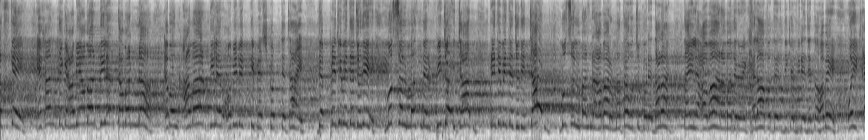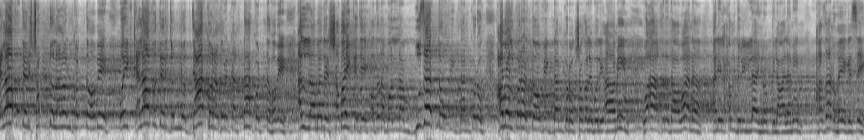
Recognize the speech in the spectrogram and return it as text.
আজকে এখান থেকে আমি আমার দিলের তামান্না এবং আমার দিলের অভিব্যক্তি পেশ করতে চাই যে পৃথিবীতে যদি মুসলমানদের বিজয় চান, পৃথিবীতে যদি চান মুসলমানরা আবার মাথা উঁচু করে দাঁড়ান তাইলে আবার আমাদের ওই খেলাফতের দিকে ফিরে যেতে হবে। ওই খেলাফতের স্বপ্ন লালন করতে হবে। ওই খেলাফতের জন্য যা করা দরকার তা করতে হবে। আল্লাহ আমাদের সবাইকে যে কথাটা বললাম, বুঝার তৌফিক দান করুক, আমল করার তৌফিক দান করুক। সকলে বলি আমিন। ওয়া আখিরু দাওয়ানা আনিল হামদুলিল্লাহি আলামিন। আজান হয়ে গেছে।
